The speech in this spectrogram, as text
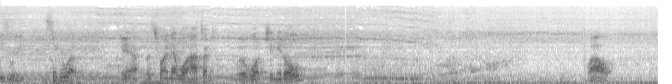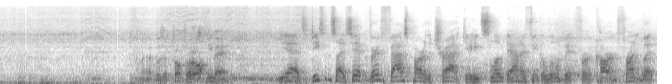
easily. Let's take a look. Yeah, let's find out what happened. We're watching it all. Wow. Well, it was a proper off there. Eh? Yeah, it's a decent sized hit, but very fast part of the track. You know, he'd slowed down, I think, a little bit for a car in front, but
